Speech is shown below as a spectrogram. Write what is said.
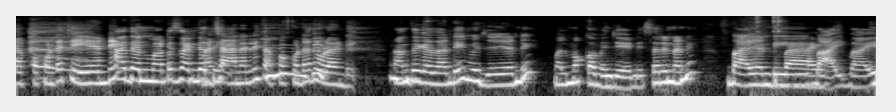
తప్పకుండా చేయండి. అదనమాట సంగతి. ఛానల్ని తప్పకుండా చూడండి. అంతే కదండి మీరు చేయండి. మళ్ళీ మాకు కామెంట్ చేయండి. సరేనండి? బాయ్ అండి. బాయ్ బాయ్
